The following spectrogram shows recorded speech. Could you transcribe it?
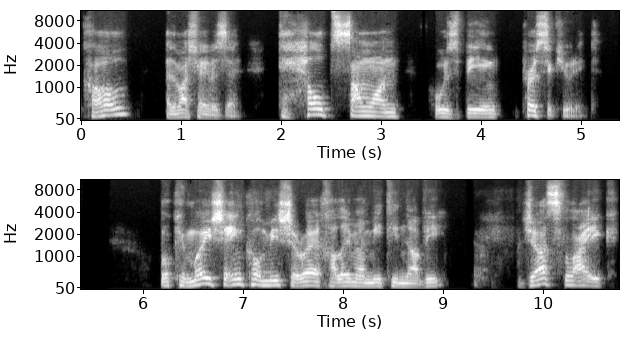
call to help someone who's being persecuted. Just like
